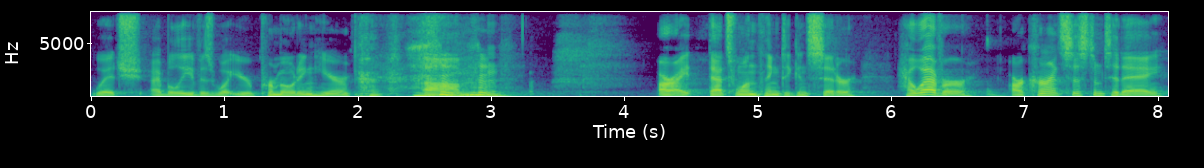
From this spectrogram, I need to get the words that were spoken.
which I believe is what you're promoting here. Um, all right, that's one thing to consider. However, our current system today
